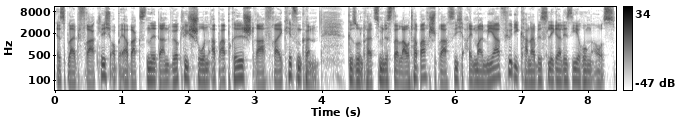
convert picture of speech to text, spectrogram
es bleibt fraglich, ob Erwachsene dann wirklich schon ab April straffrei kiffen können. Gesundheitsminister Lauterbach sprach sich einmal mehr für die Cannabis-Legalisierung aus.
